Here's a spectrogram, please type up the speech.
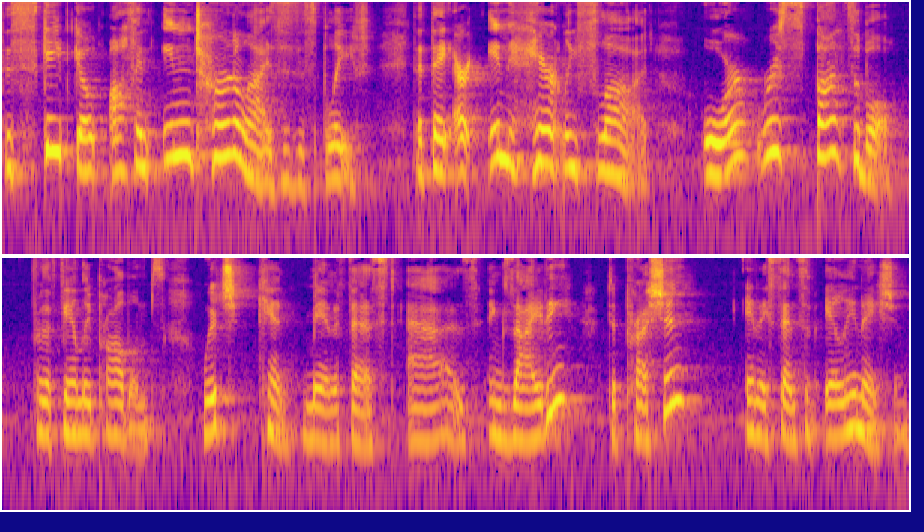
The scapegoat often internalizes this belief that they are inherently flawed or responsible for the family problems, which can manifest as anxiety, depression, and a sense of alienation.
